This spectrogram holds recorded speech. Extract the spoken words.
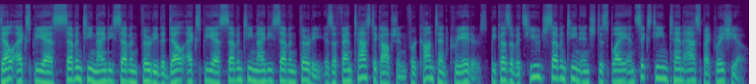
Dell XPS 17 9730 The Dell XPS 17 9730 is a fantastic option for content creators because of its huge 17-inch display and 16:10 aspect ratio.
